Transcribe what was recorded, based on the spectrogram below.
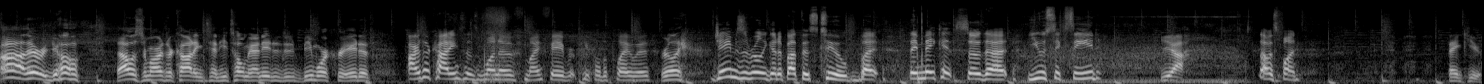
Ah, there we go. That was from Arthur Coddington. He told me I needed to be more creative. Arthur Coddington's one of my favorite people to play with. Really? James is really good about this too, but they make it so that you succeed. Yeah. That was fun. Thank you.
